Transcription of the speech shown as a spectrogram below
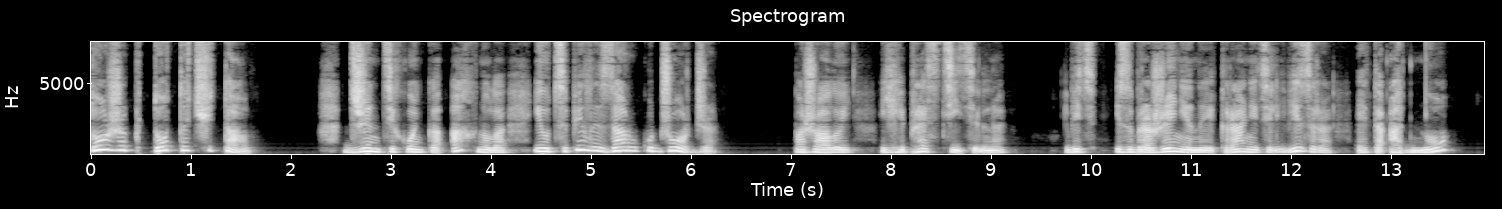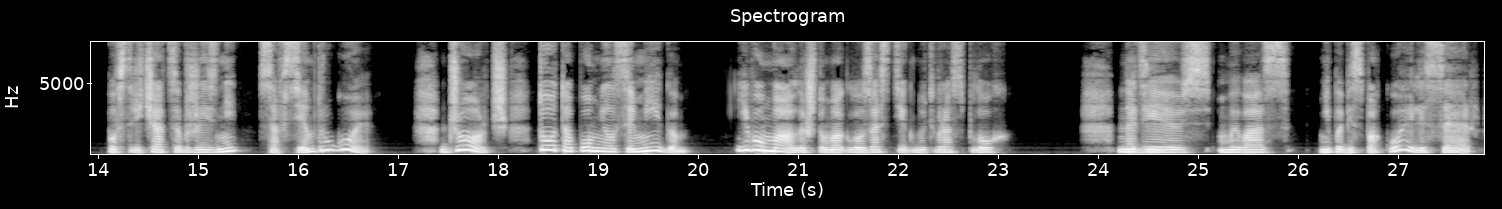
тоже кто-то читал. Джин тихонько ахнула и уцепилась за руку Джорджа. Пожалуй, ей простительно, ведь изображение на экране телевизора — это одно — повстречаться в жизни совсем другое. Джордж, тот опомнился мигом, его мало что могло застигнуть врасплох. «Надеюсь, мы вас не побеспокоили, сэр?»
